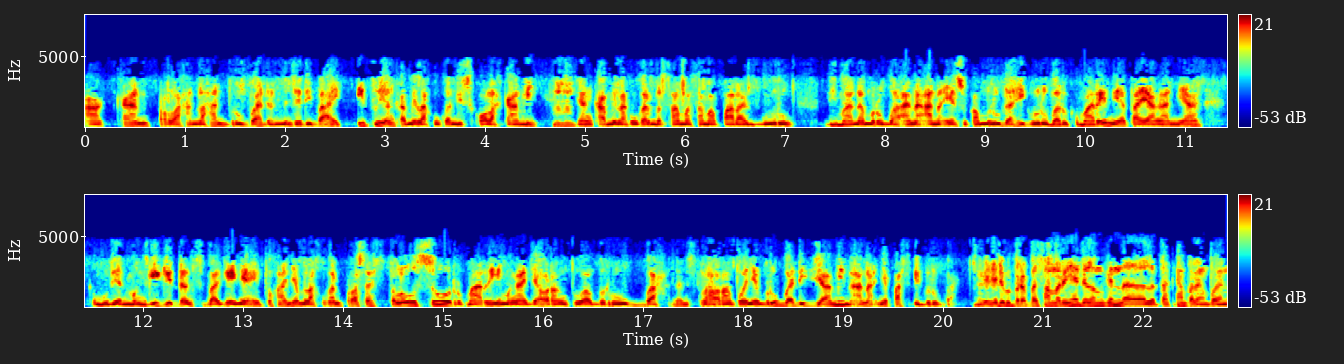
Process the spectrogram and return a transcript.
akan perlahan-lahan berubah dan menjadi baik. Itu yang kami lakukan di sekolah kami, Mhm. yang kami lakukan bersama-sama para guru, di mana merubah anak-anak yang suka meludahi guru. Baru kemarin ya tayangannya, kemudian menggigit dan sebagainya itu hanya melakukan proses telusur. Mari mengajak orang tua berubah dan setelah orang tuanya berubah dijamin anaknya pasti berubah. Oke, jadi beberapa summary-nya dalam mungkin eh, letaknya paling poin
